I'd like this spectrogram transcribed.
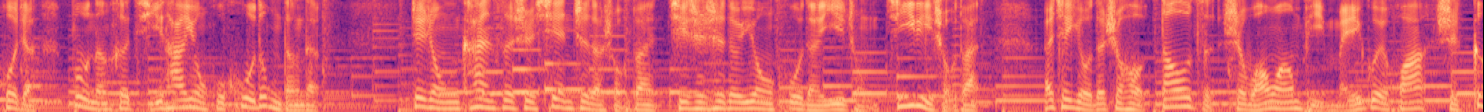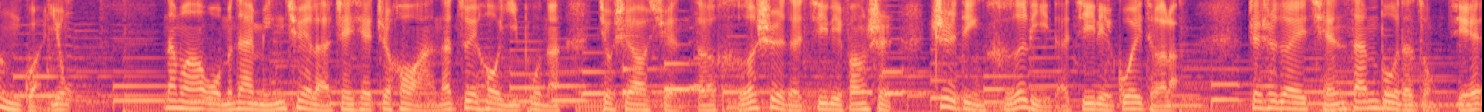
或者不能和其他用户互动等等。这种看似是限制的手段，其实是对用户的一种激励手段，而且有的时候刀子是往往比玫瑰花是更管用。那么我们在明确了这些之后啊，那最后一步呢，就是要选择合适的激励方式，制定合理的激励规则了。这是对前三步的总结，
